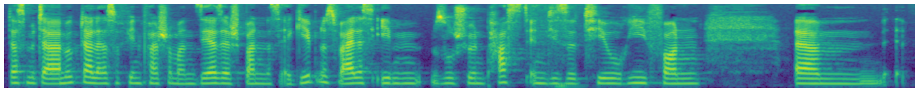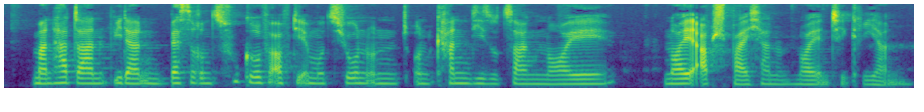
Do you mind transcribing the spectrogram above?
das mit der Amygdala ist auf jeden Fall schon mal ein sehr, sehr spannendes Ergebnis, weil es eben so schön passt in diese Theorie von ähm, man hat dann wieder einen besseren Zugriff auf die Emotionen und, und kann die sozusagen neu, neu abspeichern und neu integrieren.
